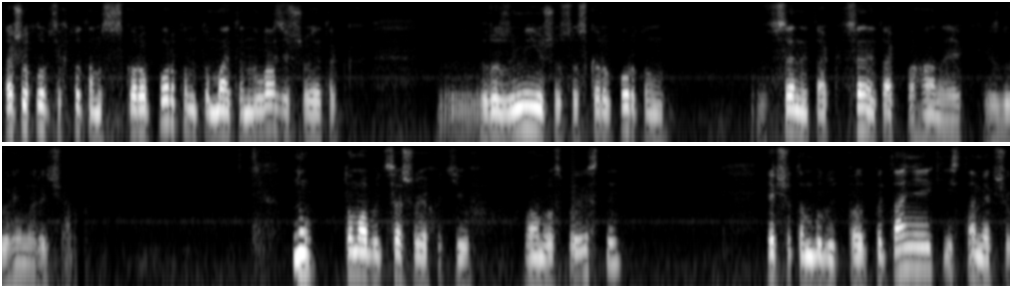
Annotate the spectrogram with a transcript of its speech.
Так що, хлопці, хто там з скоропортом, то майте на увазі, що я так е, розумію, що зі скоропортом все не так, все не так погано, як і з другими речами. Ну, то, мабуть, все, що я хотів вам розповісти. Якщо там будуть питання якісь там, якщо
